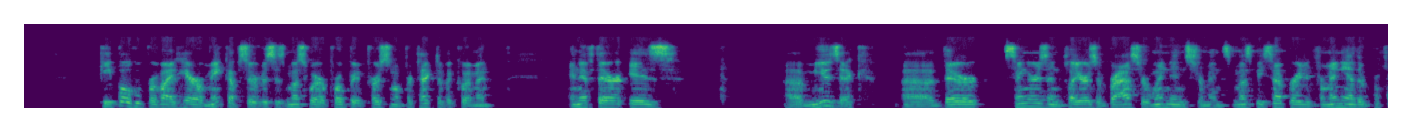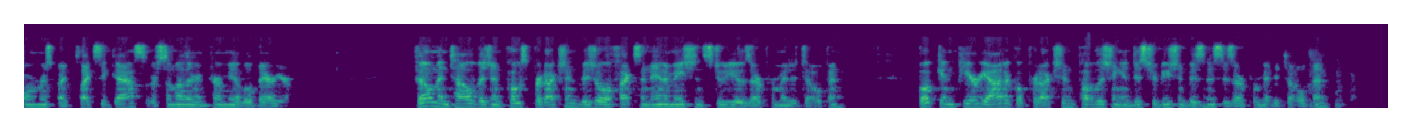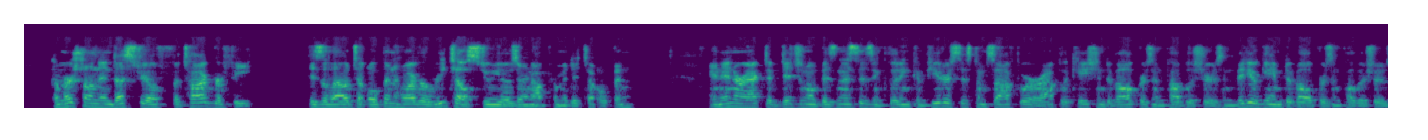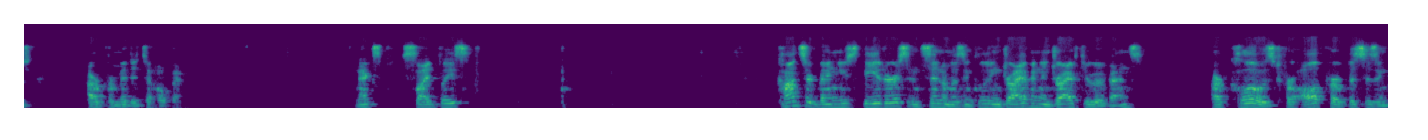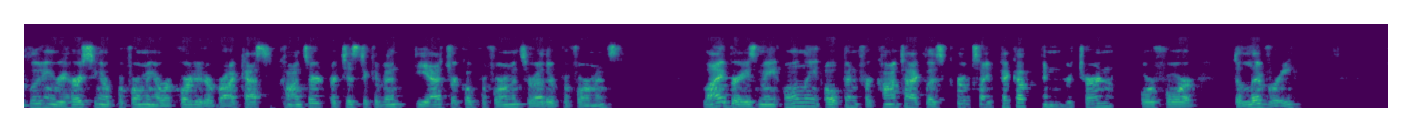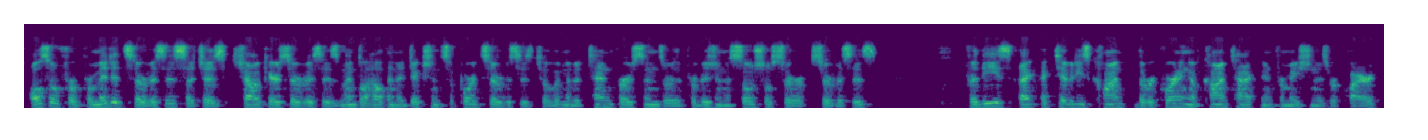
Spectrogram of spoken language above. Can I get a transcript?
People who provide hair or makeup services must wear appropriate personal protective equipment. And if there is uh, music, uh, their singers and players of brass or wind instruments must be separated from any other performers by plexiglass or some other impermeable barrier. Film and television post-production, visual effects and animation studios are permitted to open. Book and periodical production, publishing and distribution businesses are permitted to open. Commercial and industrial photography is allowed to open. However, retail studios are not permitted to open. And interactive digital businesses, including computer system software or application developers and publishers and video game developers and publishers are permitted to open. Next slide, please. Concert venues, theaters, and cinemas, including drive-in and drive-through events, are closed for all purposes, including rehearsing or performing a recorded or broadcasted concert, artistic event, theatrical performance, or other performance. Libraries may only open for contactless curbside pickup and return or for delivery. Also for permitted services such as childcare services, mental health and addiction support services to a limit of 10 persons or the provision of social ser services. For these uh, activities, the recording of contact information is required.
